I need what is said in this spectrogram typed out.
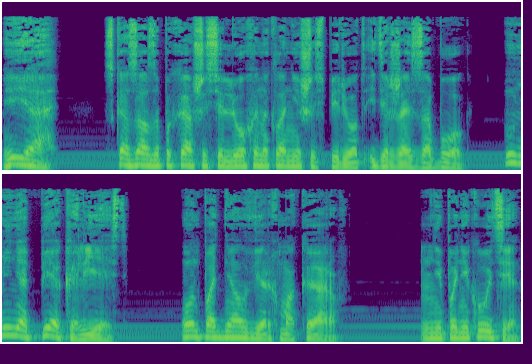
«И я», — сказал запыхавшийся Леха, наклонившись вперед и держась за бок. «У меня пекаль есть». Он поднял вверх Макаров. «Не паникуйте».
